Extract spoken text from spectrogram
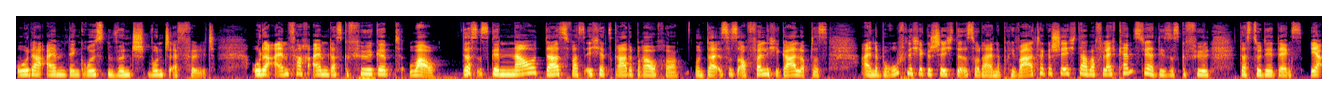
oder einem den größten Wunsch, Wunsch erfüllt. Oder einfach einem das Gefühl gibt, wow, das ist genau das, was ich jetzt gerade brauche. Und da ist es auch völlig egal, ob das eine berufliche Geschichte ist oder eine private Geschichte. Aber vielleicht kennst du ja dieses Gefühl, dass du dir denkst, ja,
